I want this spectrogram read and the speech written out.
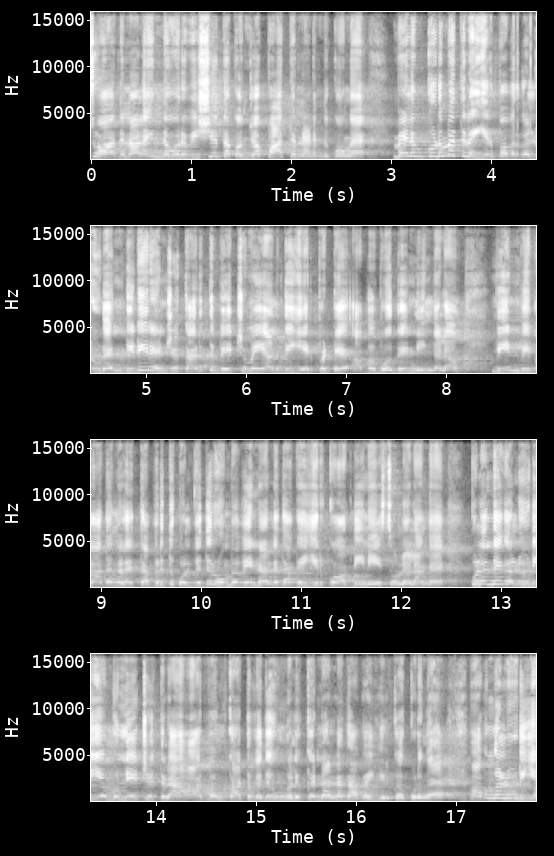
ஸோ அதனால இந்த ஒரு விஷயத்தை கொஞ்சம் பார்த்து நடந்துக்கோங்க. மேலும் குடும்பத்தில் இருப்பவர்களுடன் திடீரென்று கருத்து வேற்றுமையானது ஏற்பட்டு அவ்வப்போது நீங்களாம் வீண் விவாதங்களை தவிர்த்து கொள்வது ரொம்பவே நல்லதாக இருக்கும் அப்படின்னே சொல்லலாங்க. குழந்தைகளுடைய முன்னேற்றத்தில் ஆர்வம் காட்டுவது உங்களுக்கு நல்லதாக இருக்க கொடுங்க. அவங்களுடைய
